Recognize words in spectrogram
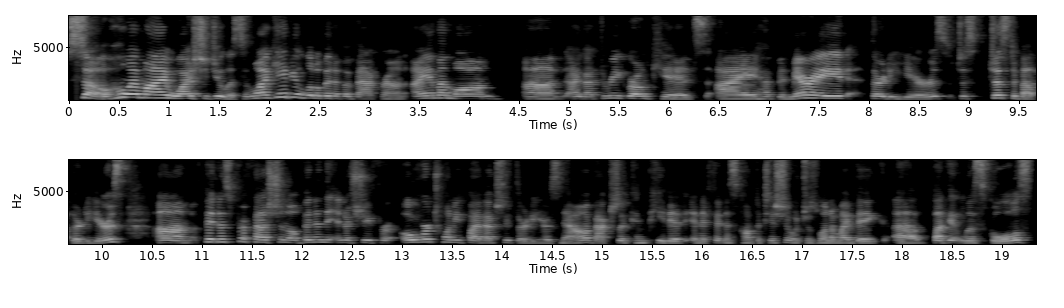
So who am I? Why should you listen? Well, I gave you a little bit of a background. I am a mom. Um, I got three grown kids. I have been married 30 years, just just about 30 years. Um, fitness professional, been in the industry for over 25, actually 30 years now. I've actually competed in a fitness competition, which was one of my big uh, bucket list goals.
